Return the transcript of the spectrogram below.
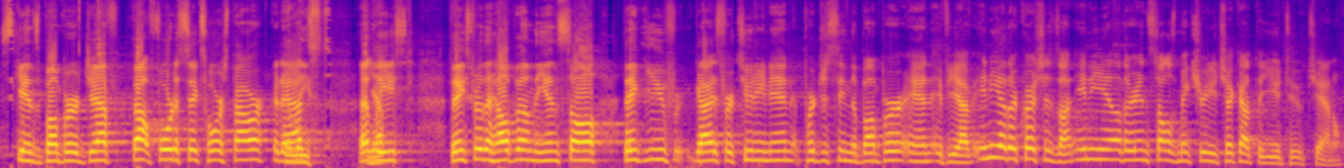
Skinz bumper. Jeff, about four to six horsepower it At least. At yep. least. Thanks for the help on the install. Thank you for, guys for tuning in, purchasing the bumper. And if you have any other questions on any other installs, make sure you check out the YouTube channel.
